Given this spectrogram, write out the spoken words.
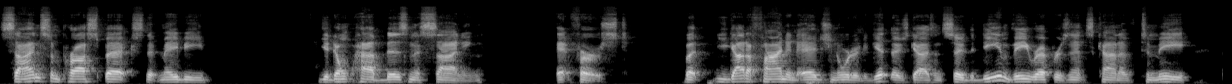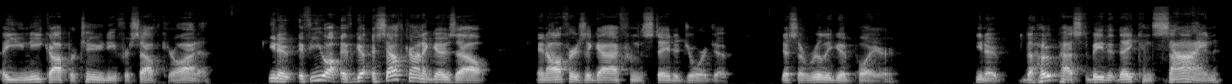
sign some prospects that maybe you don't have business signing at first, but you got to find an edge in order to get those guys. And so the DMV represents kind of, to me, a unique opportunity for South Carolina. You know, if you if, if South Carolina goes out and offers a guy from the state of Georgia that's a really good player, you know, the hope has to be that they can sign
